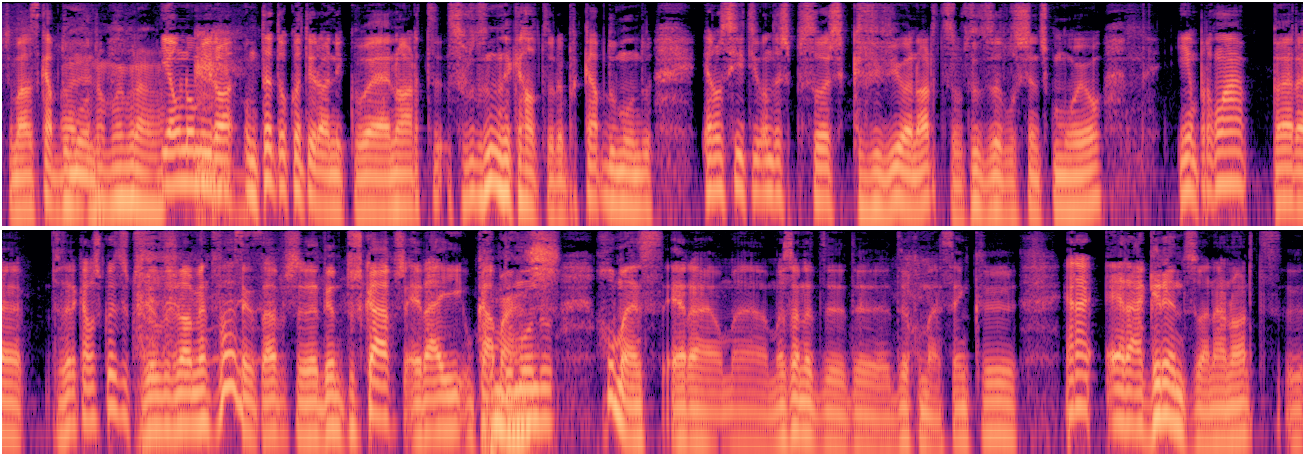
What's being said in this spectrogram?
chamava-se Cabo do Olha, Mundo. não me lembrava. E é um nome um tanto quanto irónico a Norte, sobretudo naquela altura, porque Cabo do Mundo era o sítio onde as pessoas que viviam a Norte, sobretudo os adolescentes como eu, iam para lá para fazer aquelas coisas que os eles normalmente fazem, sabes? Dentro dos carros. Era aí o Cabo Romance. do Mundo. Romance. Era uma, uma zona de, de, de romance em que era, era a grande zona a Norte, eh,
